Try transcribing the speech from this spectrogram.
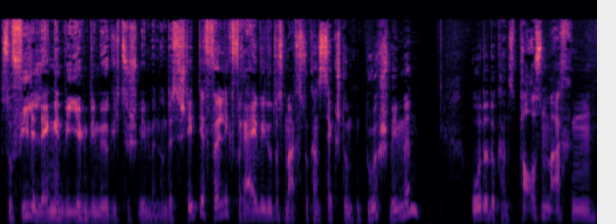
So viele Längen wie irgendwie möglich zu schwimmen. Und es steht dir völlig frei, wie du das machst. Du kannst sechs Stunden durchschwimmen oder du kannst Pausen machen,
